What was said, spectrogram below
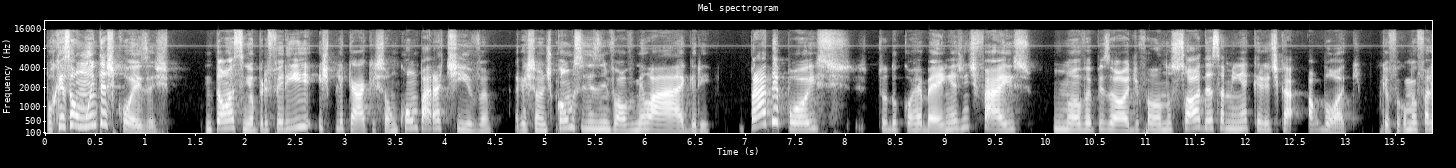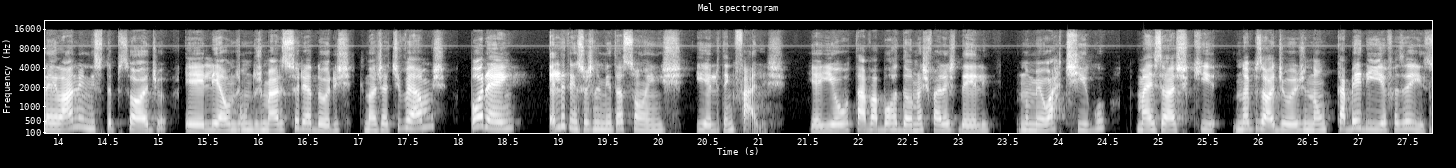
Porque são muitas coisas. Então, assim, eu preferi explicar a questão comparativa, a questão de como se desenvolve milagre, para depois, tudo correr bem, a gente faz um novo episódio falando só dessa minha crítica ao blog. Porque foi como eu falei lá no início do episódio, ele é um dos maiores historiadores que nós já tivemos, porém, ele tem suas limitações e ele tem falhas. E aí eu estava abordando as falhas dele no meu artigo, mas eu acho que no episódio hoje não caberia fazer isso.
